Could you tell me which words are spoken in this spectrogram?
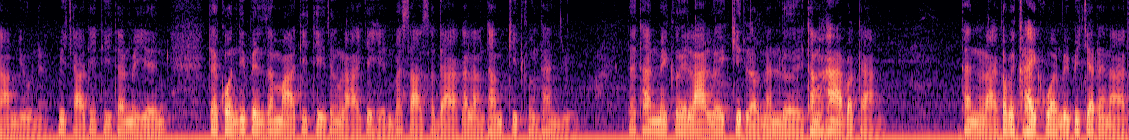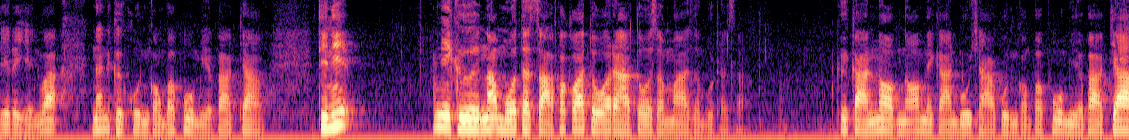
ธรรมอยู่เนี่ยมิจฉาทิฏฐิท่านไม่เห็น แต่คนที่เป็นสัมมาทิฏฐิทั้งหลายจะเห็นพระศาสดากำลังทำกิจของท่านอยู่ และท่านไม่เคยละเลยกิจเหล่านั้นเลยทั้ง 5 ประการท่านหลายก็ไปใครควรไปพิจารณาที่ได้เห็นว่านั่นคือคุณของพระผู้มีพระภาคเจ้า ทีนี้ นี่คือนะโมตัสสะพระควาโตอราโตสัมมาสัมพุทธัสสะคือการนอบน้อมในการบูชาคุณของพระผู้มีพระภาคเจ้า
